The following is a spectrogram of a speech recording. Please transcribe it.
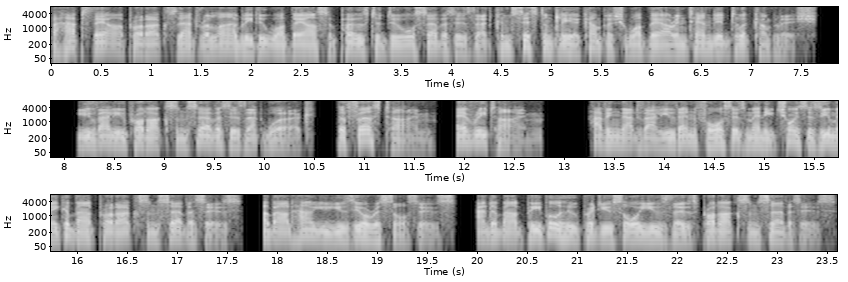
Perhaps they are products that reliably do what they are supposed to do or services that consistently accomplish what they are intended to accomplish. You value products and services that work, the first time, every time. Having that value then forces many choices you make about products and services, about how you use your resources, and about people who produce or use those products and services.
